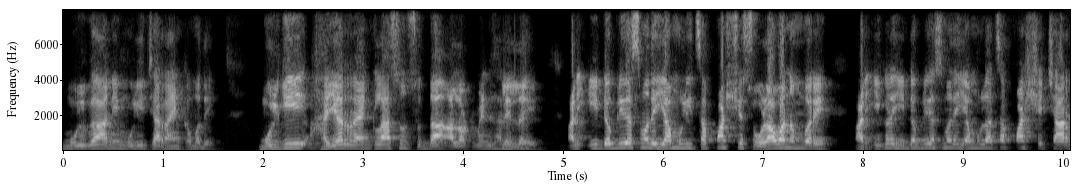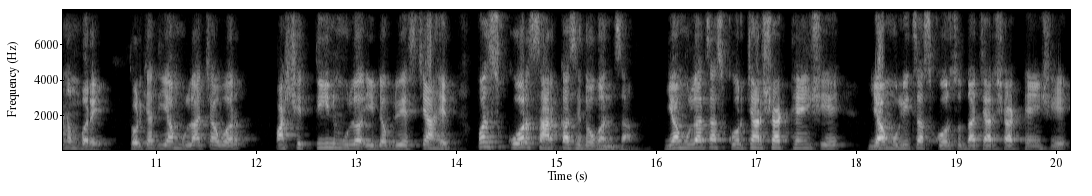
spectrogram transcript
मुलगा आणि मुलीच्या रँकमध्ये मुलगी हायर रँकला असून सुद्धा अलॉटमेंट झालेलं आहे. आणि ईडब्ल्यू एसमध्ये या मुलीचा पाचशे सोळावा नंबर आहे आणि इकडे ईडब्ल्यू एसमध्ये या मुलाचा पाचशे चार नंबर आहे. थोडक्यात या मुलाच्या वर पाचशे तीन मुलं ईडब्ल्यू एस चे आहेत. पण स्कोअर सारखाच आहे दोघांचा. या मुलाचा स्कोअर चारशे अठ्ठ्याऐंशी आहे. या मुलीचा स्कोअर सुद्धा चारशे अठ्ठ्याऐंशी आहे.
